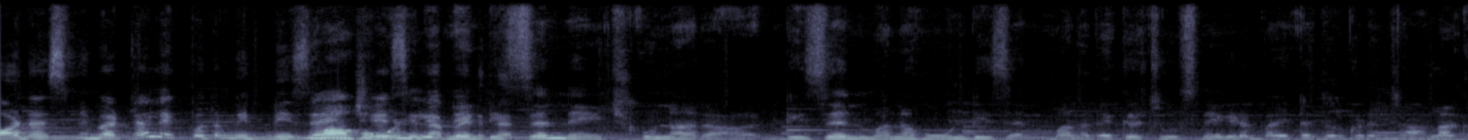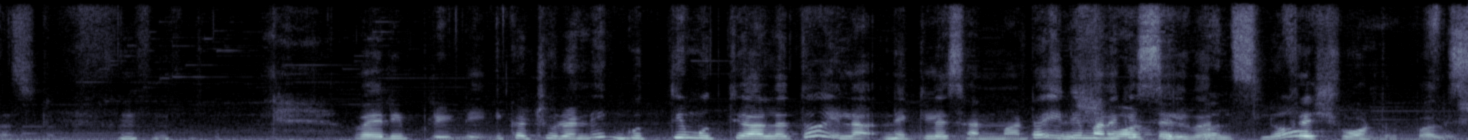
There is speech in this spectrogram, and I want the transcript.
ఆర్డర్స్ని బట్టా? లేకపోతే మీరు డిజైన్ చేసి ఇలా డిజైన్ నేర్చుకున్నారా? డిజైన్ మన హోమ్ డిజైన్ మన దగ్గర చూసినా కూడా బయట దొరకడం చాలా కష్టం. వెరీ ప్రిటీ ఇక్కడ చూడండి గుత్తి ముత్యాలతో ఇలా నెక్లెస్ అన్నమాట. ఇది మనకి silver fresh water pearls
